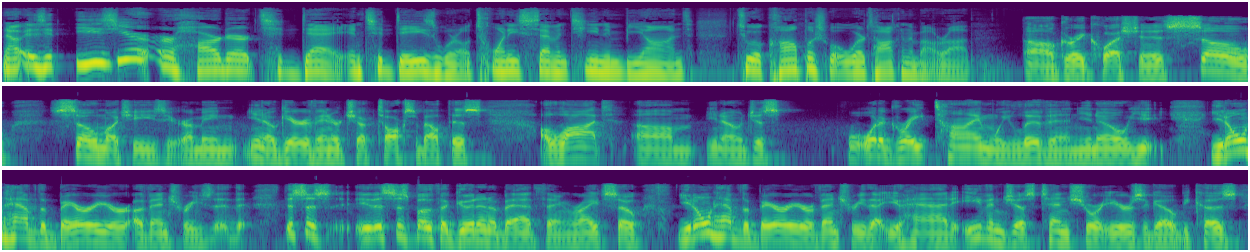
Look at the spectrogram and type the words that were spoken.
Now, is it easier or harder today in today's world, 2017 and beyond, to accomplish what we're talking about, Rob? Oh, great question. It's so, so much easier. I mean, you know, Gary Vaynerchuk talks about this a lot. Um, you know, just what a great time we live in. You know, you you don't have the barrier of entries. This is this is both a good and a bad thing, right? So you don't have the barrier of entry that you had even just 10 short years ago because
